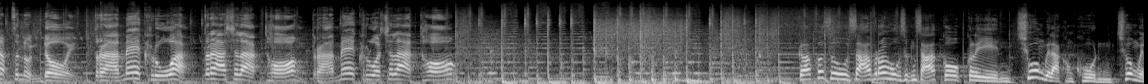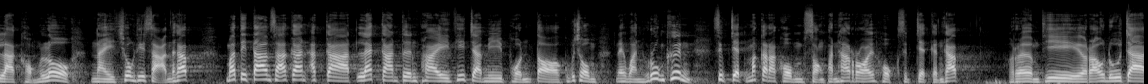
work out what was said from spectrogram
นับสนุนโดย ตราแม่ครัว ตราฉลากทอง ตราแม่ครัวฉลากทอง กลับเข้าสู่ 360องศาโกกรีน ช่วงเวลาของคุณ ช่วงเวลาของโลกในช่วงที่ 3 นะครับ มาติดตามสถานการณ์อากาศและการเตือนภัยที่จะมีผลต่อคุณผู้ชมในวันรุ่งขึ้น 17 มกราคม 2567 กันครับ เริ่มที่เราดูจาก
